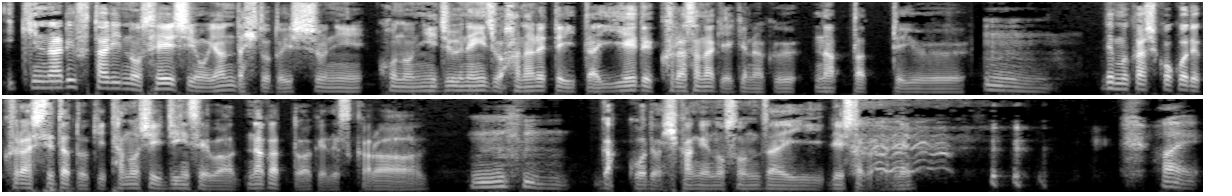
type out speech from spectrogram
いきなり二人の精神を病んだ人と一緒に、この20年以上離れていた家で暮らさなきゃいけなくなったっていう。うん。で、昔ここで暮らしてた時楽しい人生はなかったわけですから、うん。学校では日陰の存在でしたからね。はい。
